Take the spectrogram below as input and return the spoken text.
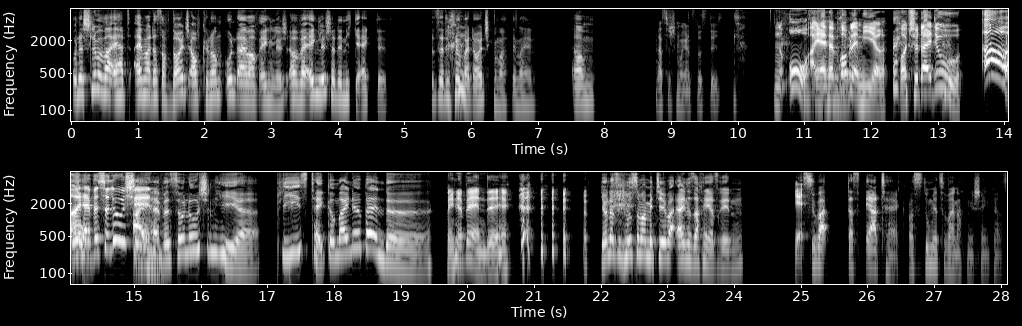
Und das Schlimme war, er hat einmal das auf Deutsch aufgenommen und einmal auf Englisch. Aber bei Englisch hat er nicht geactet. Das hat er nur bei Deutsch gemacht, immerhin. Ähm, das ist schon mal ganz lustig. Oh, I have a problem here. What should I do? Oh, I Oh, have a solution. I have a solution here. Please take meine Bände. Meine Bände. Jonas, ich muss noch mal mit dir über eine Sache jetzt reden. yes. Über das AirTag, was du mir zu Weihnachten geschenkt hast.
